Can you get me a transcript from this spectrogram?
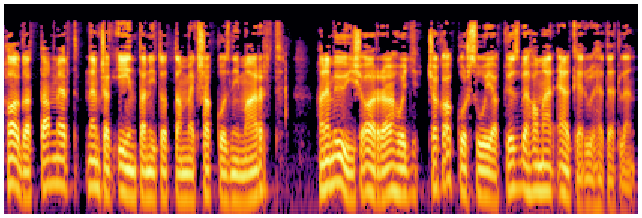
Hallgattam, mert nem csak én tanítottam meg sakkozni Mart, hanem ő is arra, hogy csak akkor szóljak közbe, ha már elkerülhetetlen.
